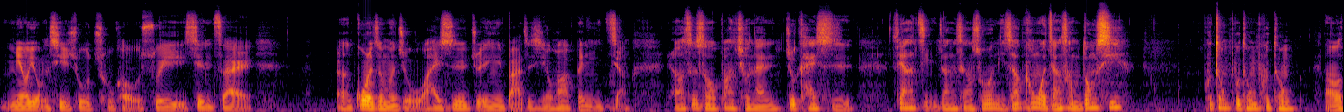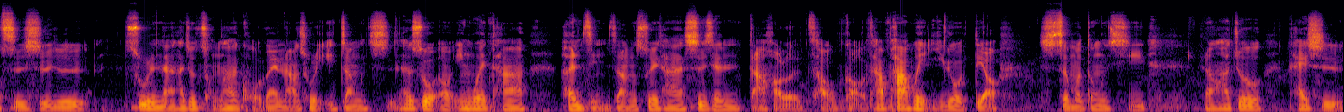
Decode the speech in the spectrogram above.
没有勇气说出口，所以现在，呃，过了这么久，我还是决定把这些话跟你讲。”然后这时候棒球男就开始非常紧张，想说：“你知道跟我讲什么东西？”扑通扑通扑通，然后此时就是素人男他就从他的口袋拿出了一张纸，他说哦，因为他很紧张，所以他事先打好了草稿，他怕会遗漏掉什么东西，然后他就开始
